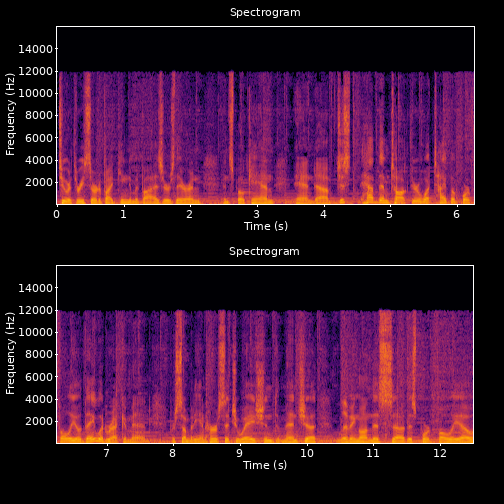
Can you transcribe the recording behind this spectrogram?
two or three certified Kingdom advisors there in, in Spokane and uh, just have them talk through what type of portfolio they would recommend for somebody in her situation, dementia, living on this uh, this portfolio,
